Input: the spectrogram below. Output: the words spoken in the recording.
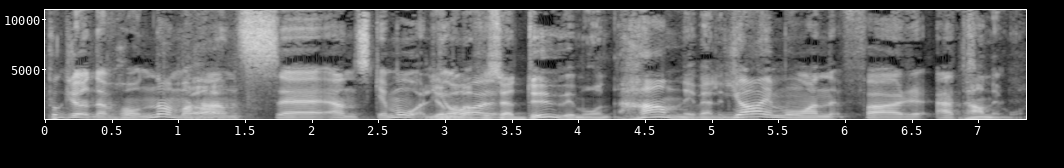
På grund av honom och Ja. hans eh, önskemål. Ja, men varför jag, säger du är mån? Han är väldigt mån. jag är mån för att, Han är mån.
